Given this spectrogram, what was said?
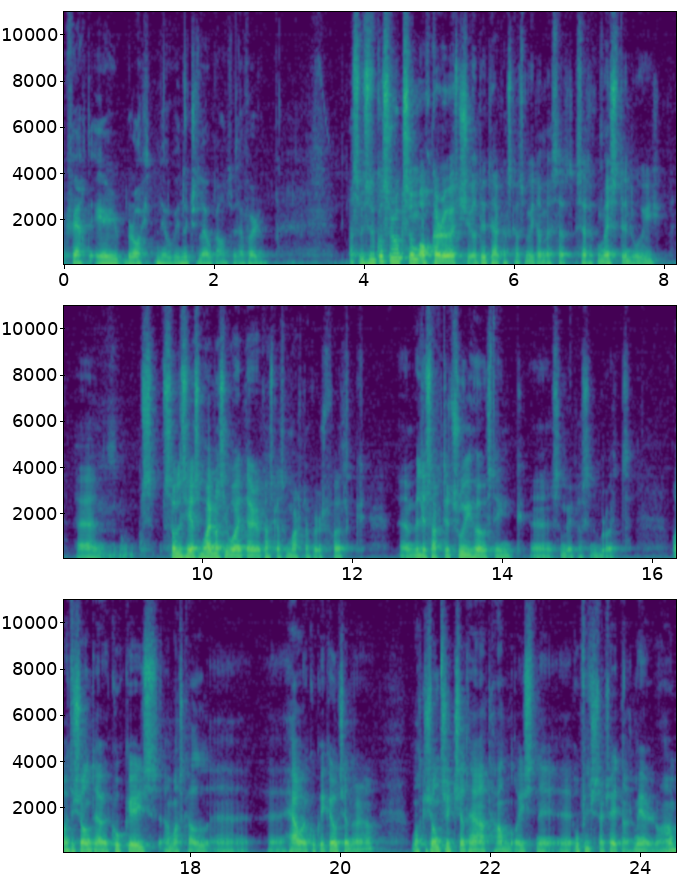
kvärt är bröt nu i något logan så därför. Alltså hvis du går så också om och rötch och det är ganska som vi där mest sätta på mest ändå i ehm så vill säga som hemma sig white där och ganska som marknad för folk Ehm vill jag sagt det tror ju hosting som är ganska bra. Och det sånt här cookies man ska eh ha en cookie godkännare. Man ska sjön trycka till att han och isne uppfyller sig trädnar som då.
